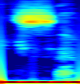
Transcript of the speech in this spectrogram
As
